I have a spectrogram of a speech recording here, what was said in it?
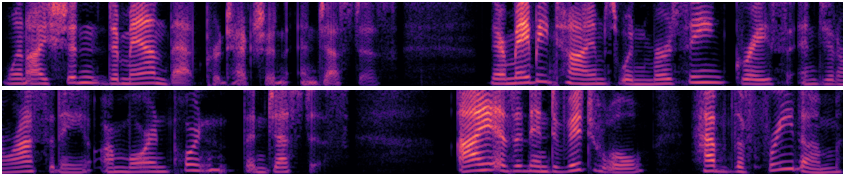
when I shouldn't demand that protection and justice. There may be times when mercy, grace, and generosity are more important than justice. I, as an individual, have the freedom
